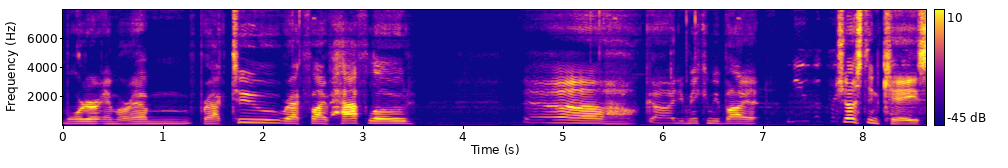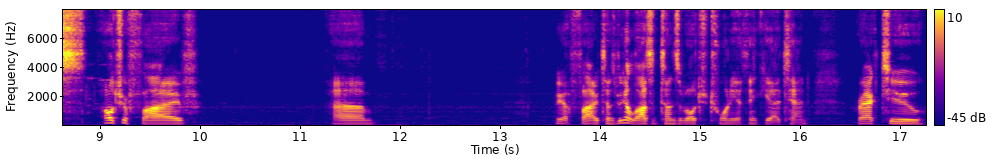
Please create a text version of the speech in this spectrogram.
mortar, MRM, rack 2, rack 5 half load. Oh, God, you're making me buy it. Just in case. Ultra 5. Um, we got 5 tons. We got lots of tons of Ultra 20. I think, yeah, 10. Rack 2.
